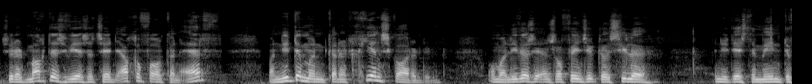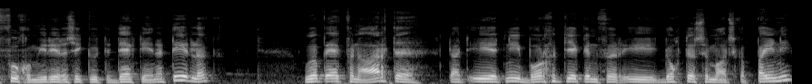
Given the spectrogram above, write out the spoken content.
So dit mag dus wees dat sy in elk geval kan erf, maar nietemin kan dit geen skade doen om al liewer sy insolvensieklausule in die testament te voeg om hierdie risiko te dek nie. En natuurlik hoop ek van harte dat u dit nie borg geteken vir u dogter se maatskappy nie.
